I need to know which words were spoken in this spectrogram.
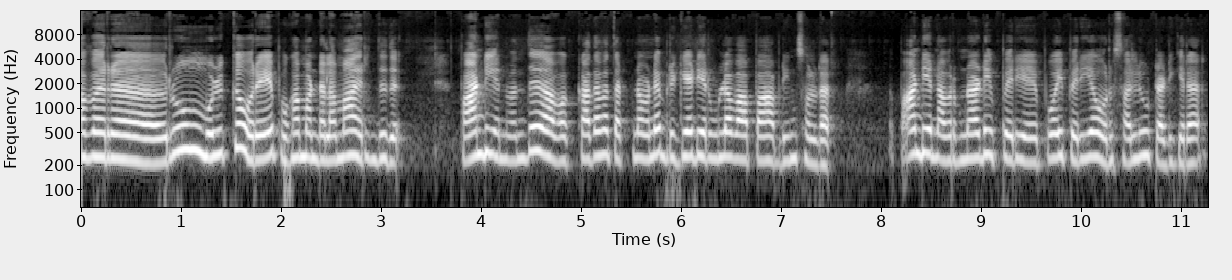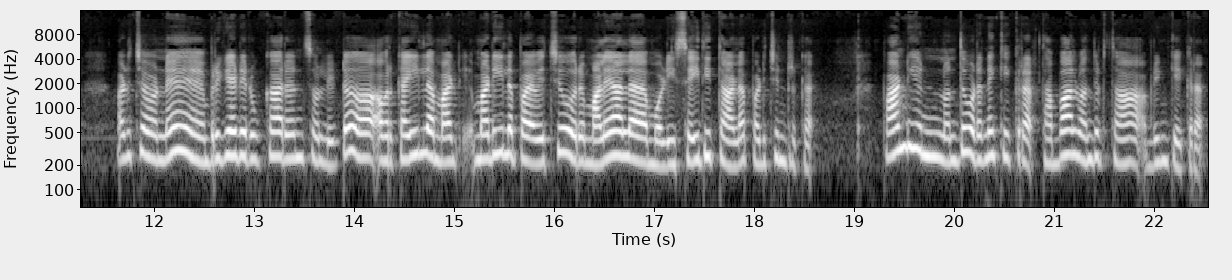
அவர் ரூம் முழுக்க ஒரே புகமண்டலமாக இருந்தது. பாண்டியன் வந்து அவ கதவை தட்டினவுடனே பிரிகேடியர் உள்ளே வாப்பா அப்படின்னு சொல்கிறார் பாண்டியன் அவர் முன்னாடி பெரிய போய் பெரிய ஒரு சல்யூட் அடிக்கிறார். அடித்த உடனே பிரிகேடியர் உட்காருன்னு சொல்லிவிட்டு அவர் கையில் மடி மடியில் ப வச்சு ஒரு மலையாள மொழி செய்தித்தாளை படிச்சுட்டுருக்கார் பாண்டியன் வந்து உடனே கேட்குறார் தபால் வந்துடுதா? அப்படின்னு கேட்குறார்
